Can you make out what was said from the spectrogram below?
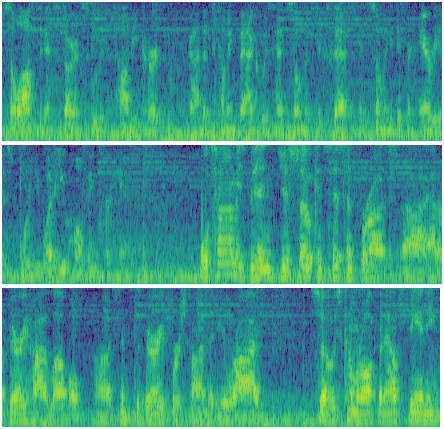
so often it starts with Tommy Curtin, a guy that's coming back who's had so much success in so many different areas for you. What are you hoping for him? Well, Tommy's been just so consistent for us uh, at a very high level uh, since the very first time that he arrived. So he's coming off an outstanding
